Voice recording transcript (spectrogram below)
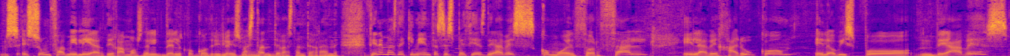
es- un familiar, digamos, del, del cocodrilo. Es bastante, bastante grande. Tiene más de 500 especies de aves como el zorzal, el abejaruco, el obispo de aves.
